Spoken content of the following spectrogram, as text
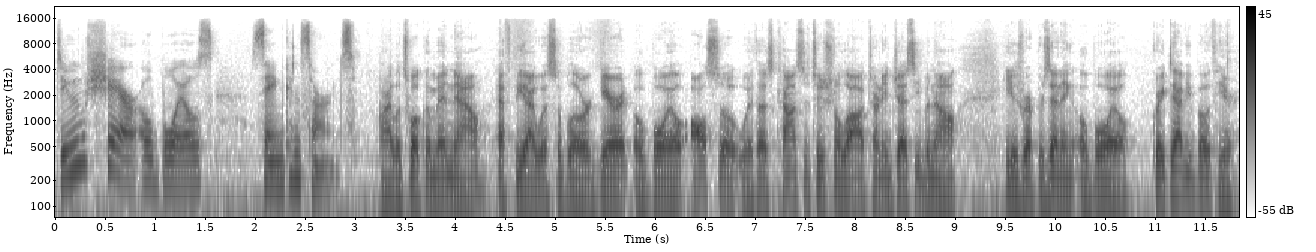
do share O'Boyle's same concerns. All right, let's welcome in now FBI whistleblower Garret O'Boyle, also with us, constitutional law attorney Jesse Binnall. He is representing O'Boyle. Great to have you both here.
